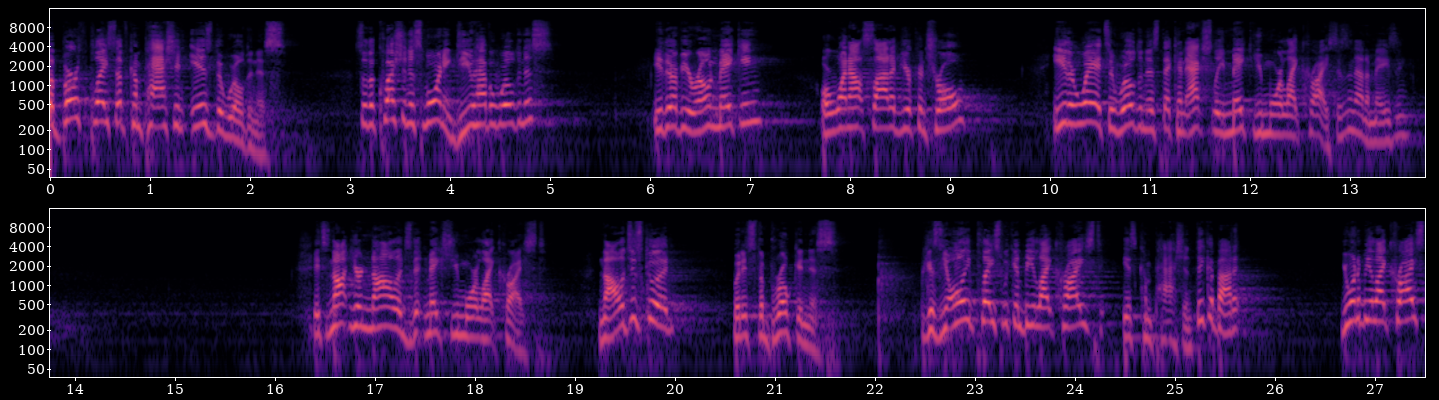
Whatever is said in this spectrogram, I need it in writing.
The birthplace of compassion is the wilderness. So the question this morning do you have a wilderness? Either of your own making or one outside of your control? Either way, it's a wilderness that can actually make you more like Christ. Isn't that amazing? It's not your knowledge that makes you more like Christ. Knowledge is good, but it's the brokenness. Because the only place we can be like Christ is compassion. Think about it. You want to be like Christ?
